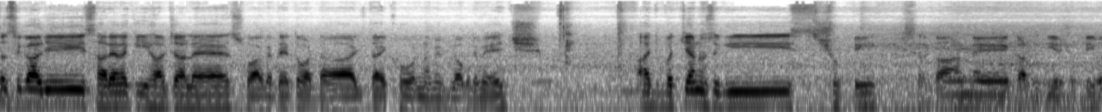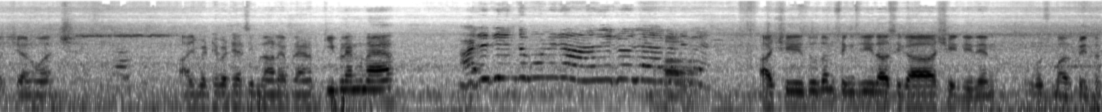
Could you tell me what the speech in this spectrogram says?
ਸਤਿ ਸ਼੍ਰੀ ਅਕਾਲ ਜੀ ਸਾਰਿਆਂ ਦਾ ਕੀ ਹਾਲ ਚਾਲ ਹੈ? ਸਵਾਗਤ ਹੈ ਤੁਹਾਡਾ ਅੱਜ ਦਾ ਇੱਕ ਹੋਰ ਨਵੇਂ ਬਲੌਗ ਦੇ ਵਿੱਚ। ਅੱਜ ਬੱਚਿਆਂ ਨੂੰ ਸੀਗੀ ਛੁੱਟੀ ਸਰਕਾਰ ਨੇ ਕਰ ਦਿੱਤੀ ਹੈ ਛੁੱਟੀ ਬੱਚਿਆਂ ਨੂੰ ਅੱਜ। ਅੱਜ ਬੈਠੇ ਬੈਠੇ ਅਸੀਂ ਬਣਾ ਲਿਆ ਪਲਾਨ ਕੀ ਪਲਾਨ ਬਣਾਇਆ? ਅਰੇ ਜਿੰਦ ਮੋਨੇ ਜਾਣਾ ਸੀ ਰੋਜ਼ ਹਾਂ ਅੱਜ ਸ਼ਹੀਦ ਊਧਮ ਸਿੰਘ ਜੀ ਦਾ ਸੀਗਾ ਸ਼ਹੀਦੀ ਦਿਨ ਉਹਨੂੰ ਸਮਰਪਿਤ।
